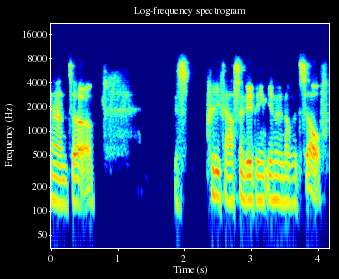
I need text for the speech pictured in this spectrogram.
and uh, is pretty fascinating in and of itself.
